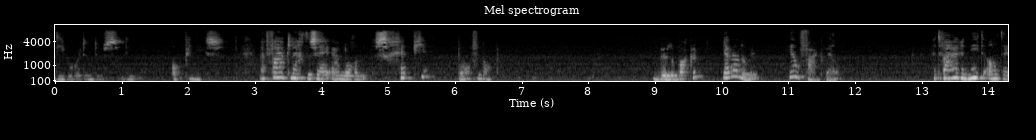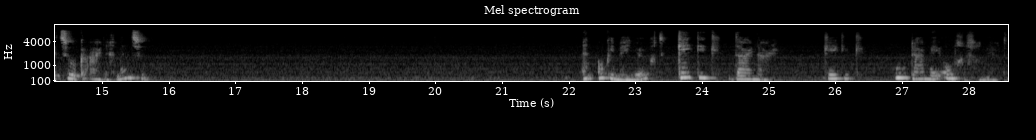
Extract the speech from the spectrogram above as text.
die woorden dus, die opinies. En vaak legden zij er nog een schepje bovenop. Bullebakken? Jawel hoor, heel vaak wel. Het waren niet altijd zulke aardige mensen. En ook in mijn jeugd keek ik daarnaar. Keek ik hoe daarmee omgegaan werd.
